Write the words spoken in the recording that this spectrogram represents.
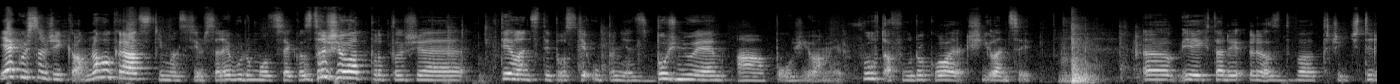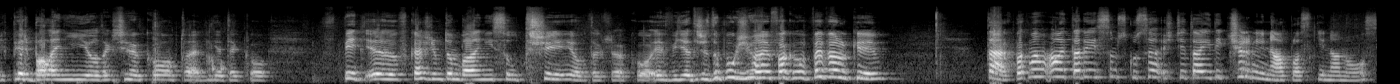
Jak už jsem říkala mnohokrát, s tímhle s tím se nebudu moc jako zdržovat, protože tyhle ty prostě úplně zbožňujem a používám je furt a furt dokola jak šílenci. Uh, je jich tady raz, dva, tři, čtyři, pět balení, jo, takže jako to je vidět jako v, pět, uh, v každém tom balení jsou tři, jo, takže jako je vidět, že to používáme fakt ve velkým. Tak, pak mám ale tady, jsem zkusila ještě tady ty černý náplasti na nos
